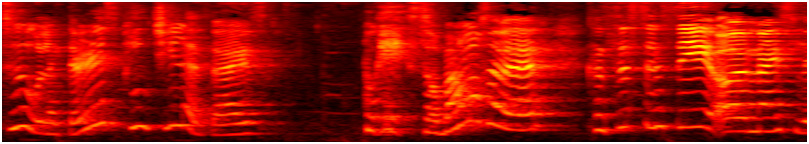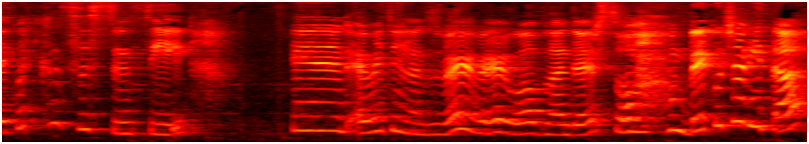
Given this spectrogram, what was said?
too. Like there is pink chiles, guys. Okay, so vamos a ver consistency, a nice liquid consistency. And everything looks very, very well blended. So, big cucharita.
